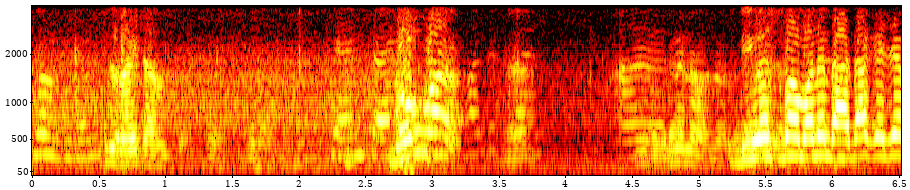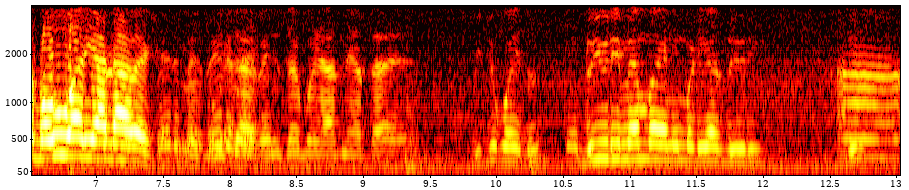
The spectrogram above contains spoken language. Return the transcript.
No, he doesn't. The right answer. Yes, yes. Ten times. Bohar. વાર. Hundred times. I- No, no, no. દિવસમાં મને દાદા કે છે બહુ વાર યાદ આવે છે दूसरा कोई याद नहीं आता है બીજું કોઈ do you remember anybody else do you Uh,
